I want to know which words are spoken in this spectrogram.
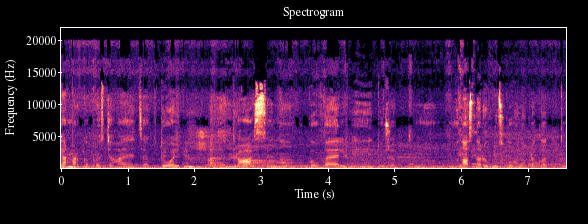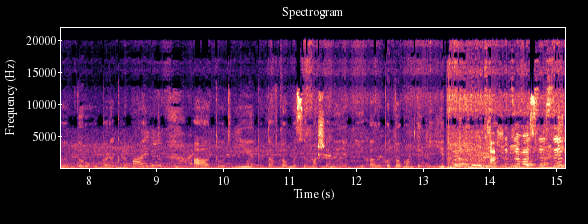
Ярмарка простягається вдоль е, траси на Буковель і дуже ну, в нас на Рибуцького, наприклад, дорогу перекривають. А тут ні, тут автобуси, машини, як їхали потоком, так і їдуть. А що це у вас сир?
